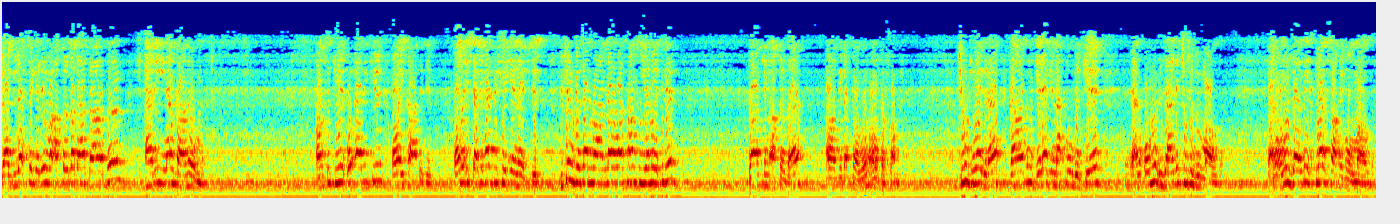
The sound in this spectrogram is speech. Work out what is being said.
və güzəştə gedir və axırda da qadın əri ilə qani olmur. Hansı ki, o əri ki, ona itaat edir. Onun istədiyi hər bir şeyi yerinə yetirir. Bütün gözəl müamilələr var, hamısını yerinə yetirir Lakin axırda aqibət olur, onu xoşlamır. Çünki niyə görə? Qadın elə bir məxluqdur ki, yəni onun üzərində kimsə durmalıdır. Yəni onun üzərində ixtiyar sahibi olmalıdır.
